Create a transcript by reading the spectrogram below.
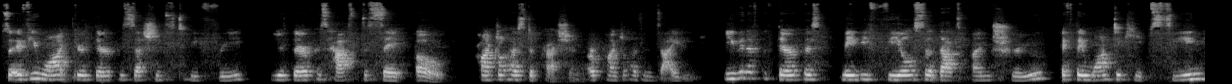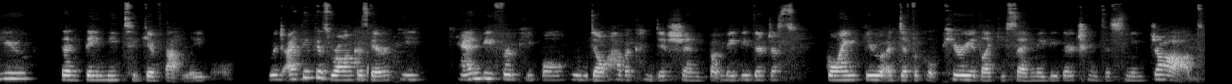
So if you want your therapy sessions to be free, your therapist has to say, oh, Pranjal has depression or Pranjal has anxiety. Even if the therapist maybe feels that that's untrue, if they want to keep seeing you, then they need to give that label, which I think is wrong because therapy can be for people who don't have a condition, but maybe they're just going through a difficult period, like you said, maybe they're transitioning jobs,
